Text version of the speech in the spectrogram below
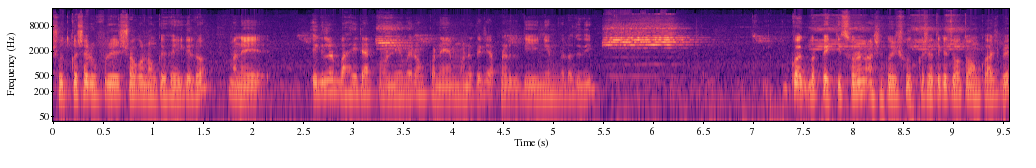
সুদ কষার উপরে সকল অঙ্ক হয়ে গেল। মানে এগুলোর বাহিরে আর কোনো নিয়মের অঙ্ক নেই, আমি মনে করি আপনারা যদি এই নিয়মগুলো যদি কয়েকবার প্র্যাকটিস করেন। আশা করি সুদ কষা থেকে যত অঙ্ক আসবে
